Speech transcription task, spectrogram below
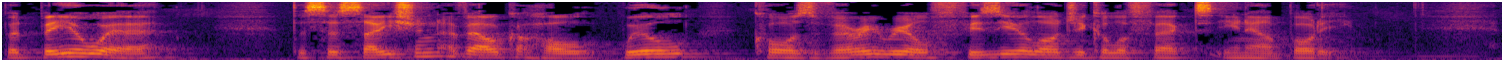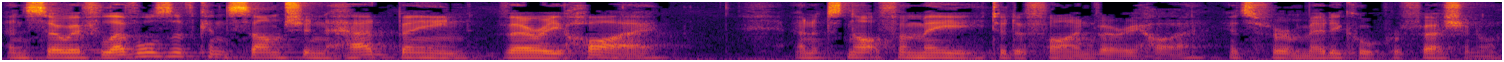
But be aware the cessation of alcohol will cause very real physiological effects in our body. And so, if levels of consumption had been very high, and it's not for me to define very high, it's for a medical professional,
